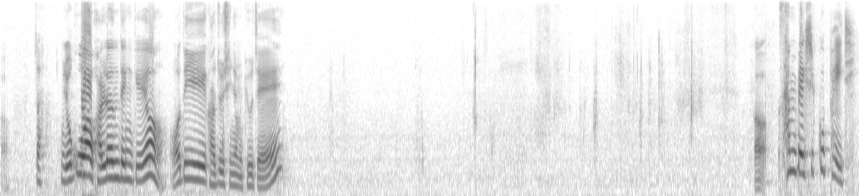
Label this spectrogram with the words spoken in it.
어. 자, 요거와 관련된 게요. 어디 가주시냐면 교재. 어, 319페이지.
